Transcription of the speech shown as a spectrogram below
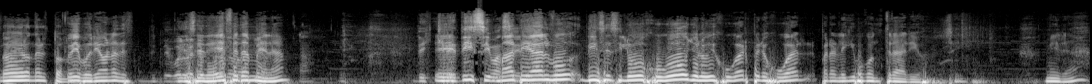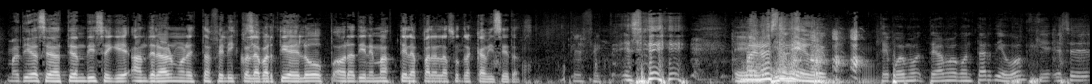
No dieron el tono. Oye, podríamos hablar de, de CDF tono también, también. ¿ah? Discretísima Eh, Mati. Albo dice si luego jugó, yo lo vi jugar, pero jugar para el equipo contrario. Sí. Mira. Matías Sebastián dice que Under Armour está feliz con la partida de Lobos, ahora tiene más telas para las otras camisetas. Perfecto. Ese, Eh, bueno, ese es Diego. Te, podemos, te vamos a contar, Diego, que ese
